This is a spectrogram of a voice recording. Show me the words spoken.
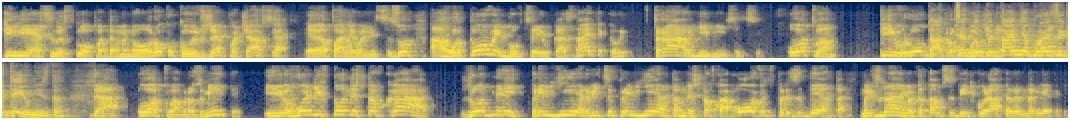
кінець листопада минулого року, коли вже почався е, опалювальний сезон. А готовий був цей указ. Знаєте коли? В травні місяці. От вам півроку. Да, це до питання про ефективність, да? Да, от вам розумієте? І його ніхто не штовхав. Жодний прем'єр, віце-прем'єр там не штовхав, офіс президента. Ми ж знаємо, що там сидить куратор енергетики.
